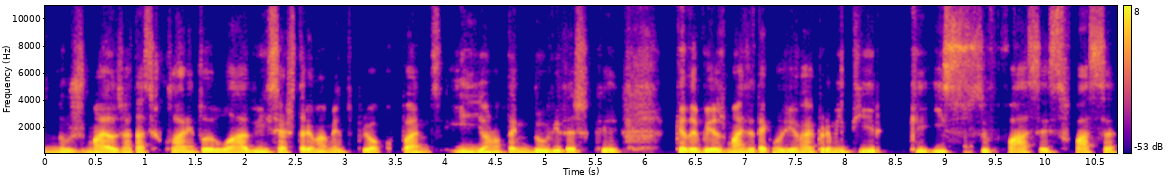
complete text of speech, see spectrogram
nos mails, já está a circular em todo o lado. E isso é extremamente preocupante. E eu não tenho dúvidas que cada vez mais a tecnologia vai permitir que isso se faça e se faça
